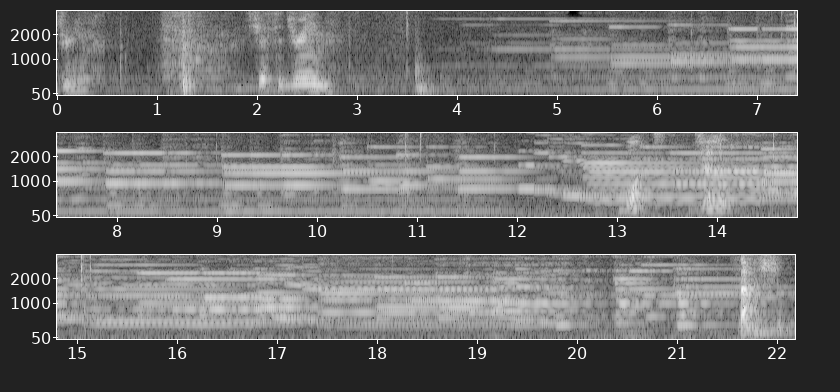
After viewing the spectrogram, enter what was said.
Dream. It's just a dream. What? Jealous? Fashion.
